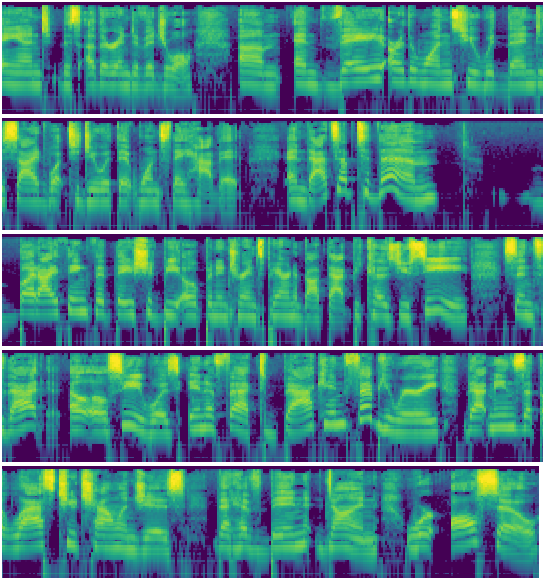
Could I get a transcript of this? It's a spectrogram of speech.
and this other individual. Um, and they are the ones who would then decide what to do with it once they have it. And that's up to them but I think that they should be open and transparent about that because you see, since that LLC was in effect back in February, that means that the last two challenges that have been done were also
